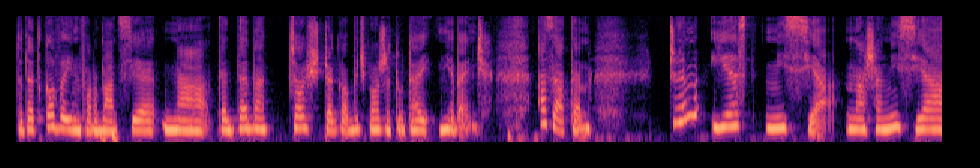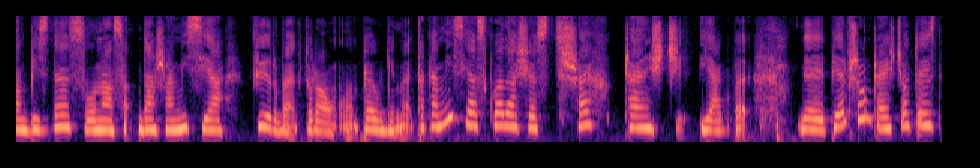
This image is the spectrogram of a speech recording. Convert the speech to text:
dodatkowe informacje na ten temat, coś, czego być może tutaj nie będzie. A zatem, czym jest misja, nasza misja biznesu, nasza, nasza misja firmy, którą pełnimy. Taka misja składa się z trzech części, jakby. E, pierwszą częścią to jest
